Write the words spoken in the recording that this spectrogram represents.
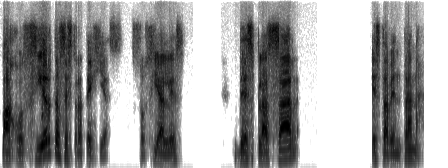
bajo ciertas estrategias sociales desplazar esta ventana.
